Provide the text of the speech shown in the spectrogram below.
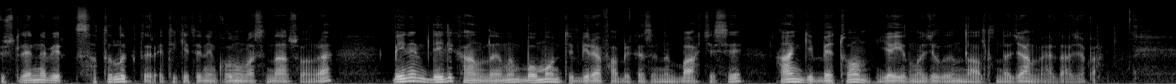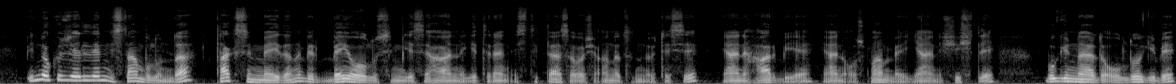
üstlerine bir satılıktır etiketinin konulmasından sonra benim delikanlığımın Bomonti bira fabrikasının bahçesi hangi beton yayılmacılığının altında can verdi acaba? 1950'lerin İstanbul'unda Taksim Meydanı bir Beyoğlu simgesi haline getiren İstiklal Savaşı anıtının ötesi yani Harbiye yani Osman Bey yani Şişli bugünlerde olduğu gibi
